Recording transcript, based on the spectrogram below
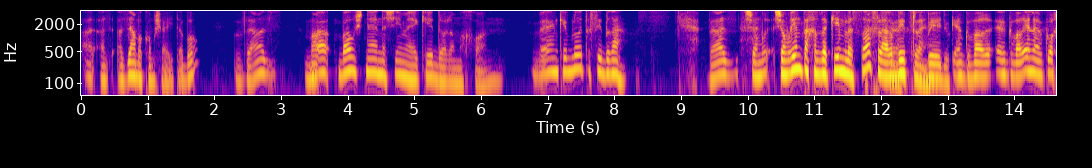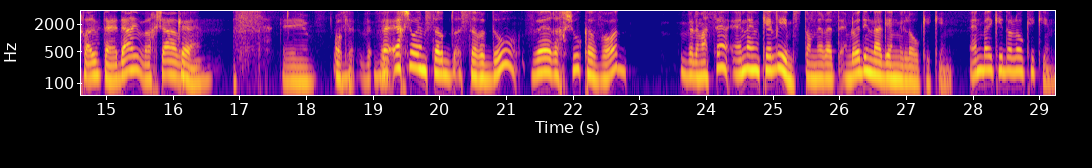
אז, אז זה המקום שהיית בו, ואז מה... בא, באו שני אנשים מהקידו למכון, והם קיבלו את הסדרה. ואז... שומר, שומרים את החזקים לסוף, להרביץ להם. בדיוק, הם כבר, הם כבר אין להם כוח להרים את הידיים, ועכשיו... כן. אה, אוקיי. ו- ואיכשהו הם שרד, שרדו ורכשו כבוד, ולמעשה אין להם כלים. זאת אומרת, הם לא יודעים להגן מלואו קיקים. אין באיקידו לואו קיקים.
